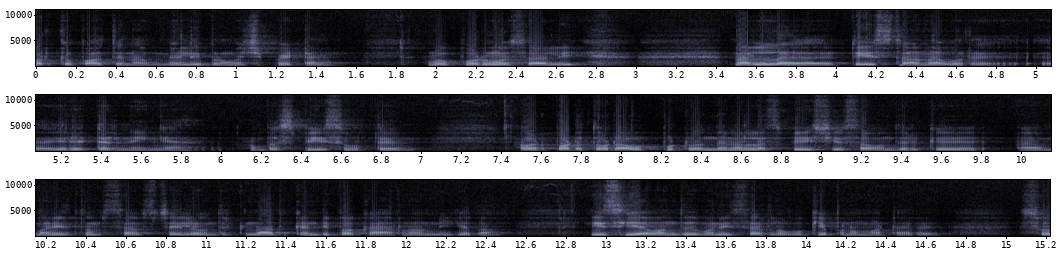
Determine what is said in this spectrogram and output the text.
ஒர்க்கை பார்த்து நான் மேலே பிரமிச்சு போயிட்டேன். ரொம்ப பொறுமைசாலி. நல்ல டேஸ்டான ஒரு எடிட்டர் நீங்கள் ரொம்ப ஸ்பேஸ் விட்டு. அவர் படத்தோட அவுட்புட் வந்து நல்ல ஸ்பேஷியஸாக வந்திருக்கு. மணிரத்னம் சார் ஸ்டைலில் வந்திருக்குன்னா அது கண்டிப்பாக காரணம் நீங்கள் தான். ஈஸியாக வந்து மணி சாரில் ஓகே பண்ண மாட்டார். ஸோ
